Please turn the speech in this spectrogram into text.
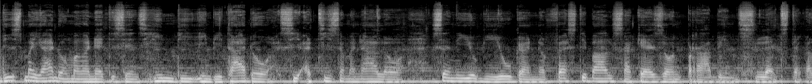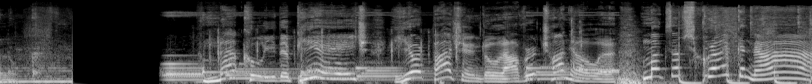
Dismayado ang mga netizens hindi imbitado si Atisa Manalo sa Niyog-Yugan na festival sa Quezon Province. Let's take a look. Maculi the PH, your the lover channel. Mag-subscribe ka na!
